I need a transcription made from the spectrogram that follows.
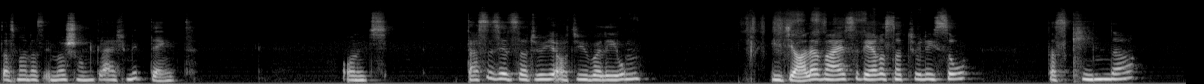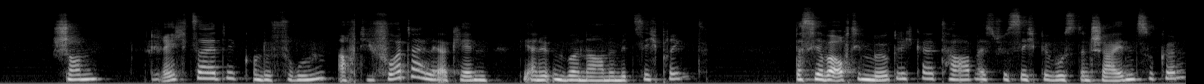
dass man das immer schon gleich mitdenkt. Und das ist jetzt natürlich auch die Überlegung. Idealerweise wäre es natürlich so, dass Kinder schon rechtzeitig und früh auch die Vorteile erkennen, die eine Übernahme mit sich bringt, dass sie aber auch die Möglichkeit haben, es für sich bewusst entscheiden zu können.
